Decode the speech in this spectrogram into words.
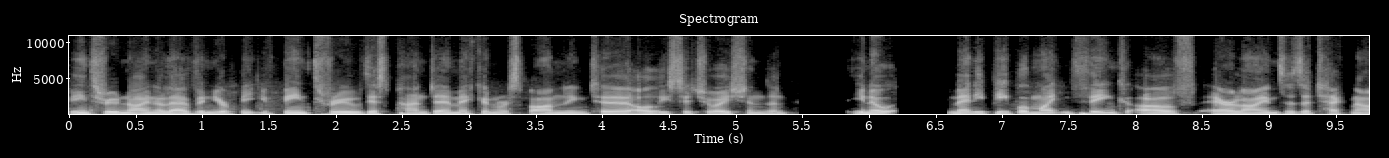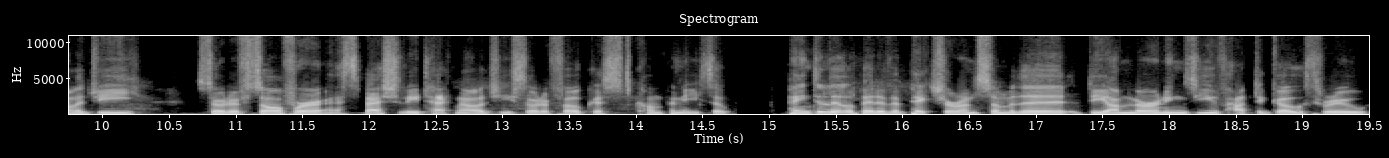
been through 9-11 you're you've been through this pandemic and responding to all these situations and you know many people mightn't think of airlines as a technology sort of software especially technology sort of focused company so paint a little bit of a picture on some of the the unlearnings you've had to go through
